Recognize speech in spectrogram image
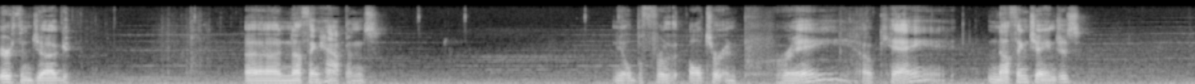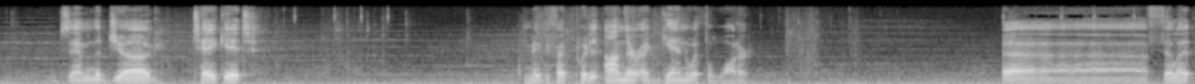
earthen jug. Uh, nothing happens. Kneel before the altar and pray? Okay. Nothing changes. Examine the jug. Take it. Maybe if I put it on there again with the water. Uh, fill it.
